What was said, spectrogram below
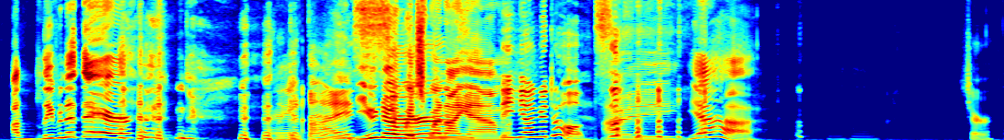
I'm leaving it there. Right, then. you know which one I am. The young adults. I yeah. sure.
